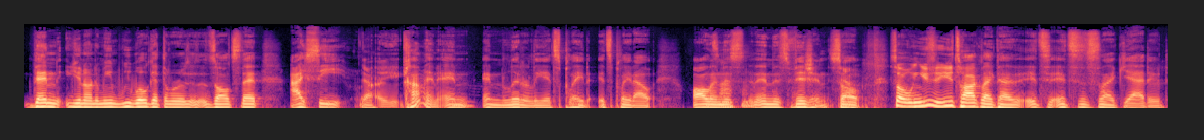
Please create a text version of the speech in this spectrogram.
then you know what I mean. We will get the results that I see Yeah. uh, coming, and and literally it's played it's played out all in this in this vision. So so when you you talk like that, it's it's just like yeah, dude.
